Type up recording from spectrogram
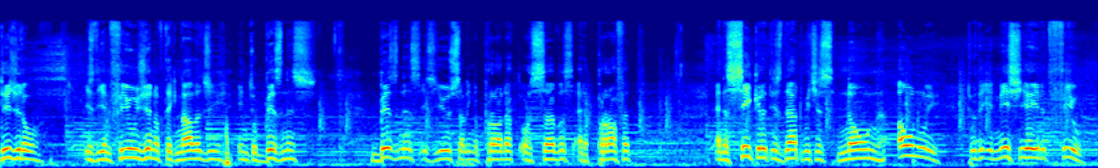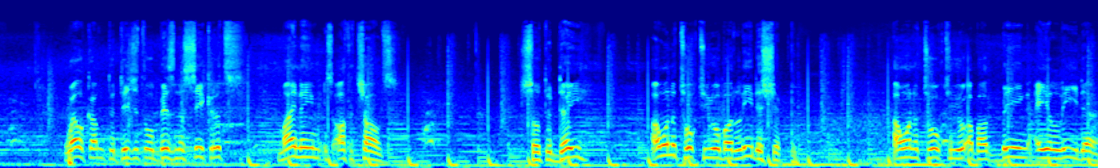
Digital is the infusion of technology into business. Business is you selling a product or service at a profit. And the secret is that which is known only to the initiated few. Welcome to Digital Business Secrets. My name is Arthur Charles. So today, I want to talk to you about leadership. I want to talk to you about being a leader.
